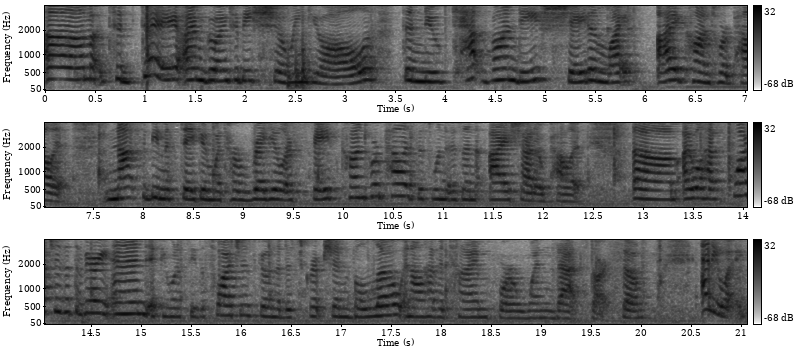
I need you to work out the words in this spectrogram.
Um, today I'm going to be showing y'all the new Kat Von D Shade and Light Eye Contour Palette. Not to be mistaken with her regular face contour palette, this one is an eyeshadow palette. Um, I will have swatches at the very end. If you want to see the swatches, go in the description below and I'll have a time for when that starts. So Anyway,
